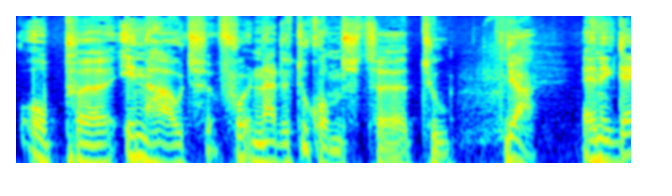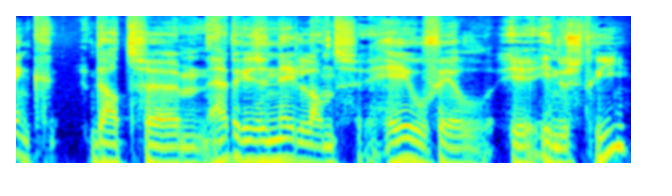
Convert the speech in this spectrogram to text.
op inhoudt voor, naar de toekomst toe. Ja. En ik denk dat uh, er is in Nederland heel veel industrie.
